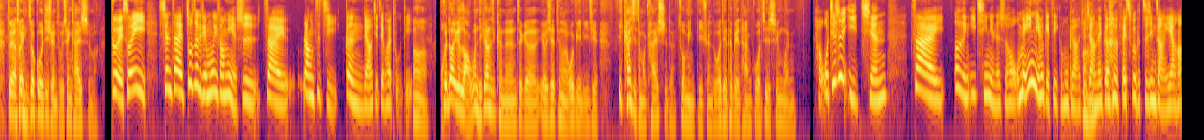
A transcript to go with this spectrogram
对啊，所以你做国际选读先开始嘛。对，所以现在做这个节目，一方面也是在让自己更了解这块土地。嗯，回到一个老问题，刚才可能这个有一些听众未必理解，一开始怎么开始的做敏迪选读，而且特别谈国际新闻。好，我其实以前在。二零一七年的时候，我每一年会给自己一个目标，就像那个 Facebook 执行长一样哈。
